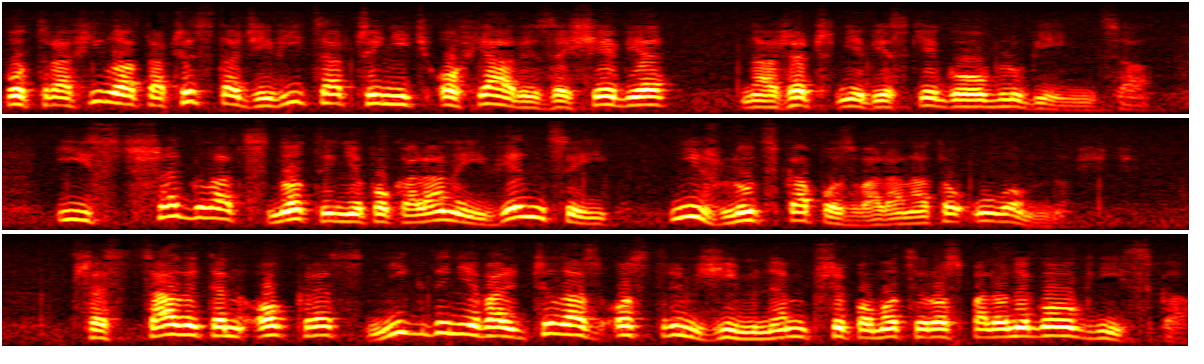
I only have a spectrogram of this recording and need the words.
potrafiła ta czysta dziewica czynić ofiary ze siebie na rzecz niebieskiego oblubieńca i strzegła cnoty niepokalanej więcej niż ludzka pozwala na to ułomność. Przez cały ten okres nigdy nie walczyła z ostrym zimnem przy pomocy rozpalonego ogniska,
